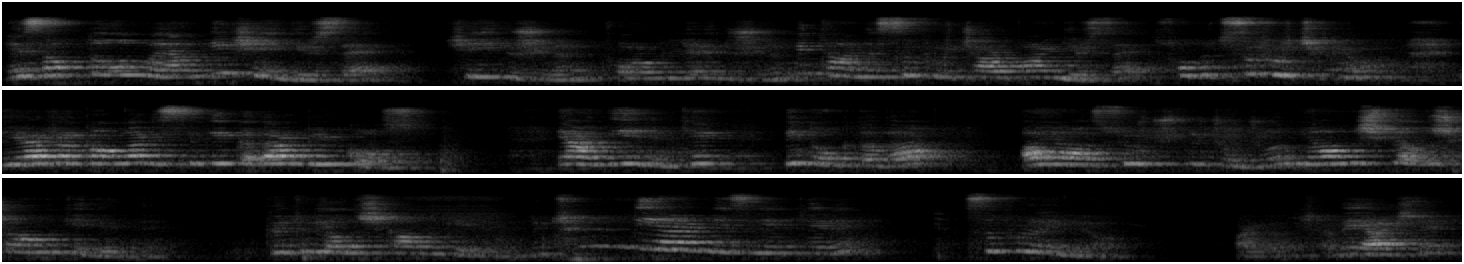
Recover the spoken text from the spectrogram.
Hesapta olmayan bir şey girse, şeyi düşünün, formülleri düşünün, bir tane sıfır çarpan girse sonuç sıfır çıkıyor. Diğer rakamlar istediği kadar büyük olsun. Yani diyelim ki bir noktada ayağı sürçtü çocuğun yanlış bir alışkanlık edindi. Kötü bir alışkanlık edindi. Bütün diğer meziyetleri sıfıra iniyor arkadaşlar. Veya işte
